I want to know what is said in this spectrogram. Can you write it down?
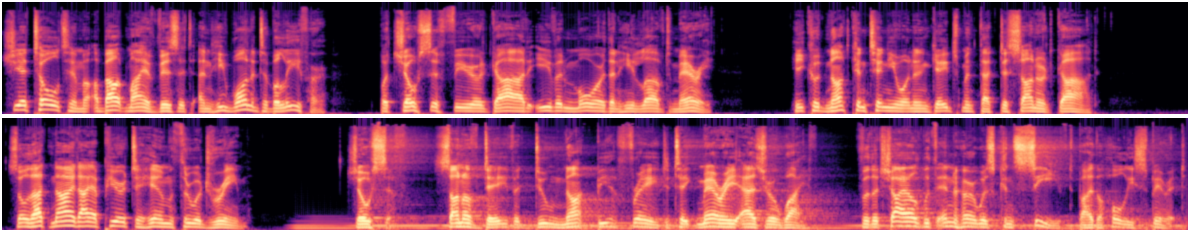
She had told him about my visit, and he wanted to believe her. But Joseph feared God even more than he loved Mary. He could not continue an engagement that dishonored God. So that night I appeared to him through a dream. Joseph, son of David, do not be afraid to take Mary as your wife for the child within her was conceived by the Holy Spirit.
